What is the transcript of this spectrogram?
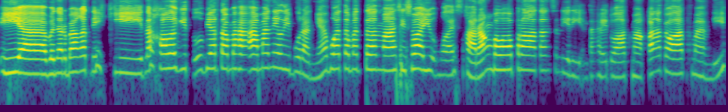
Iya, benar banget nih Ki. Nah kalau gitu, biar tambah aman nih liburannya buat teman-teman mahasiswa yuk mulai sekarang bawa peralatan sendiri. Entah itu alat makan atau alat mandi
